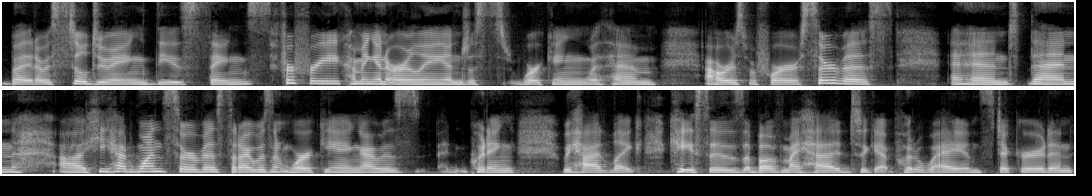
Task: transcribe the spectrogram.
but I was still doing these things for free, coming in early and just working with him hours before service. And then uh, he had one service that I wasn't working. I was putting, we had like cases above my head to get put away and stickered. And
